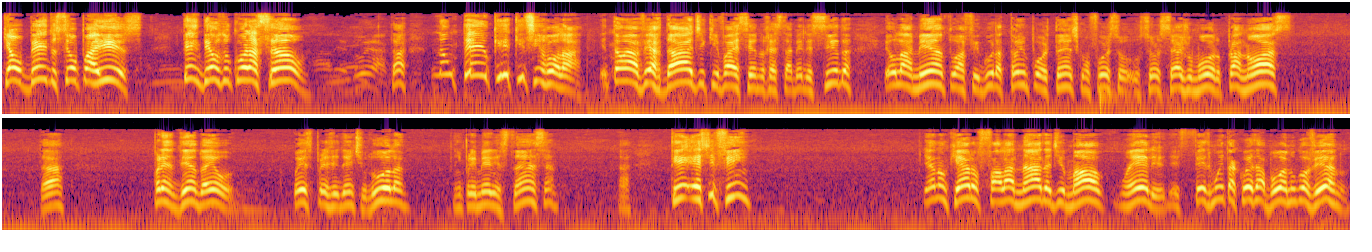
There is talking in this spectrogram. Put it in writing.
que é o bem do seu país, tem Deus no coração. Tá? Não tem o que, que se enrolar. Então é a verdade que vai sendo restabelecida. Eu lamento uma figura tão importante como foi o senhor Sérgio Moro para nós, tá? prendendo aí o, o ex-presidente Lula em primeira instância? Ter esse fim. Eu não quero falar nada de mal com ele, ele fez muita coisa boa no governo,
